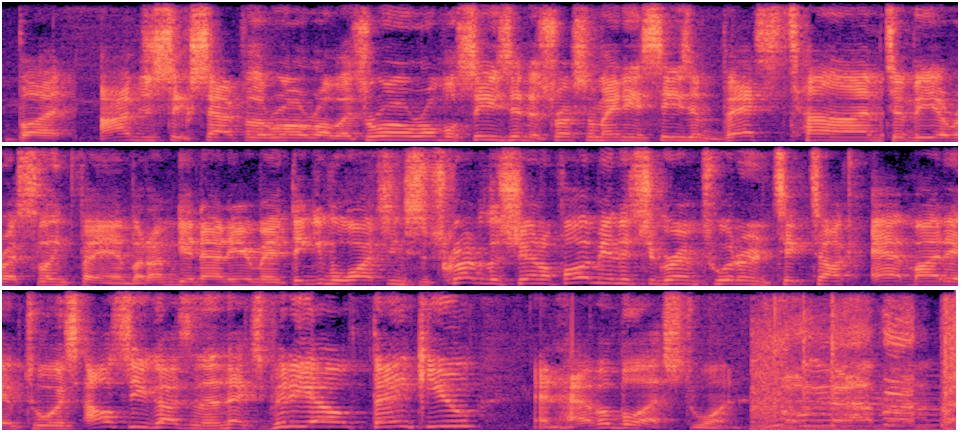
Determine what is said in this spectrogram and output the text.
but I'm just excited for the Royal Rumble. It's Royal Rumble season. It's WrestleMania season. Best time to be a wrestling fan, but I'm getting out of here, man. Thank you for watching. Subscribe to the channel. Follow me on Instagram, Twitter, and TikTok at MyDamnToys. I'll see you guys in the next video. Thank you, and have a blessed one. We'll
